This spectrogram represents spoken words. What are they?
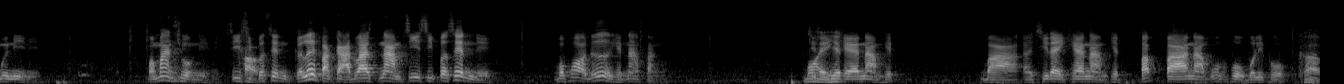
มือนี้นี่ประมาณช่วงนี้นี่สี่สิบเปอร์เซ็นต์ก็เลยประกาศว่าน้ำสี่สิบเปอร์เซ็นต์นี่บ่พอเด้อเห็นหน้าปังบ่สิให้ได้เฮ็ดแค่น้ำเฮ็ดบาเอ่อสิได้แค่น้ำเฮ็ดปั๊บปลาน้ำอุปโภคบริโภคครับ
